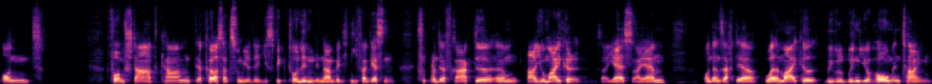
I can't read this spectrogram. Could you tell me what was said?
und Vorm Start kam der Purser zu mir, der hieß Victor Lin, den Namen werde ich nie vergessen. Und er fragte, ähm, are you Michael? Ich sage, yes, I am. Und dann sagt er, well, Michael, we will bring you home in time.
